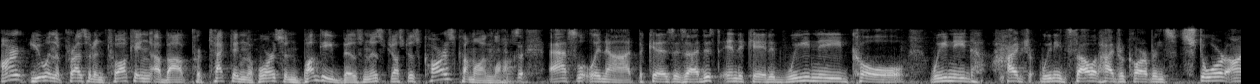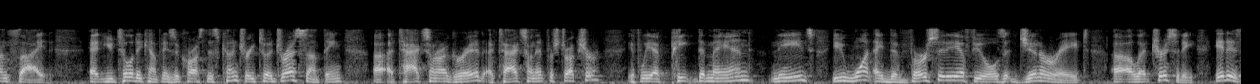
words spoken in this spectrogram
Aren't you and the president talking about protecting the horse and buggy business just as cars come online? Absolutely not, because as I just indicated, we need coal, we need hydro, we need solid hydrocarbons stored on site at utility companies across this country to address something, uh, a tax on our grid, a tax on infrastructure. If we have peak demand needs, you want a diversity of fuels that generate uh, electricity. It is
